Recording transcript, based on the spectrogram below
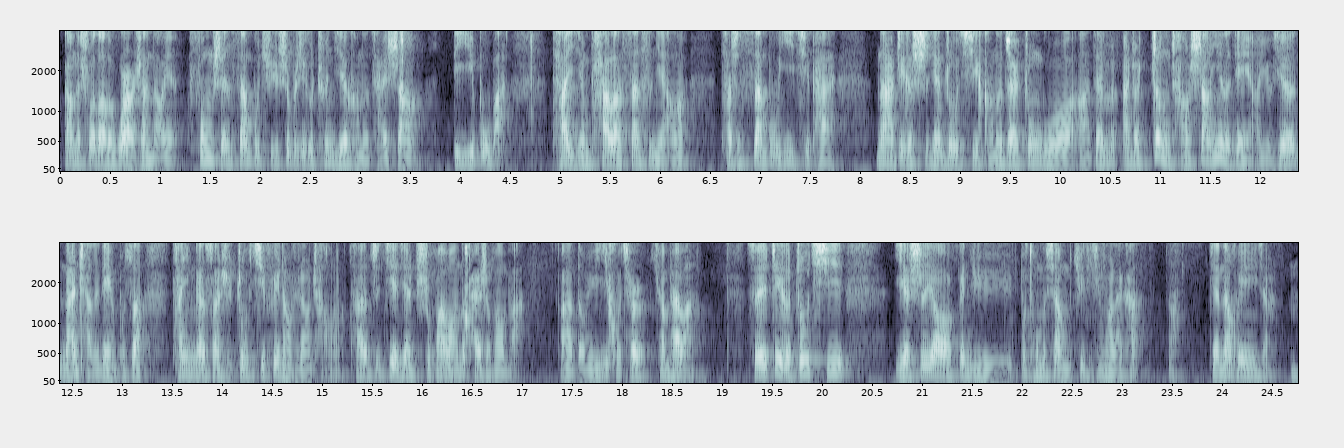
刚才说到的沃尔善导演《封神三部曲》，是不是这个春节可能才上第一部吧？他已经拍了三四年了，他是三部一起拍，那这个时间周期可能在中国啊，咱们按照正常上映的电影，有些难产的电影不算，它应该算是周期非常非常长了。它是借鉴《指环王》的拍摄方法啊，等于一口气儿全拍完，所以这个周期也是要根据不同的项目具体情况来看啊。简单回应一下，嗯。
